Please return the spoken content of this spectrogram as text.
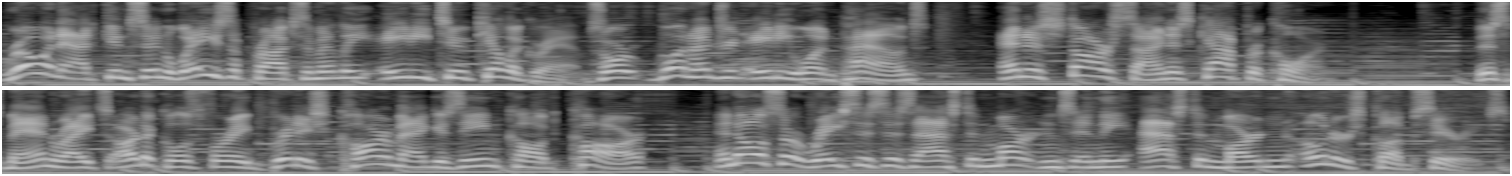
Rowan Atkinson weighs approximately 82 kilograms or 181 pounds, and his star sign is Capricorn. This man writes articles for a British car magazine called Car and also races his Aston Martins in the Aston Martin Owners Club series.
